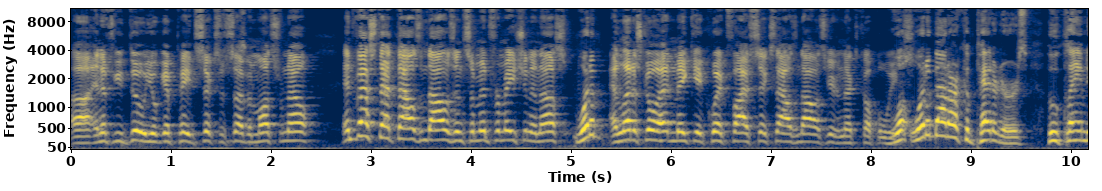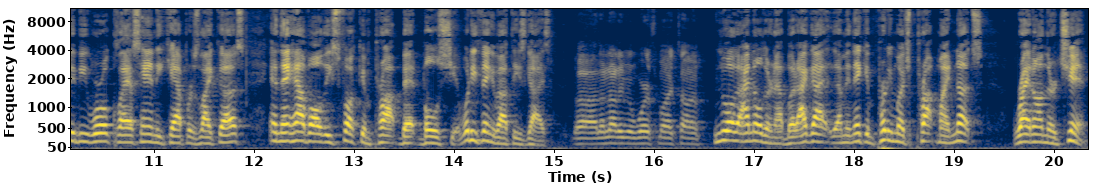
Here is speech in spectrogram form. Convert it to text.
Uh, and if you do, you'll get paid six or seven months from now. Invest that thousand dollars in some information in us, What a- and let us go ahead and make you a quick five six thousand dollars here in the next couple weeks. What, what about our competitors who claim to be world class handicappers like us, and they have all these fucking prop bet bullshit? What do you think about these guys? Uh, they're not even worth my time. No, I know they're not, but I got. I mean, they can pretty much prop my nuts right on their chin.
